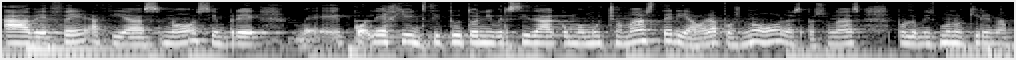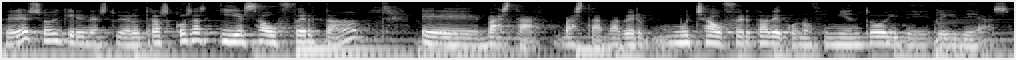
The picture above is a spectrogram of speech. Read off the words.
ABC, hacías ¿no? siempre eh, colegio, instituto, universidad como mucho máster y ahora pues no, las personas por lo mismo no quieren hacer eso y quieren estudiar otras cosas y esa oferta va a estar, va a estar, va a haber mucha oferta de conocimiento y de ideas.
